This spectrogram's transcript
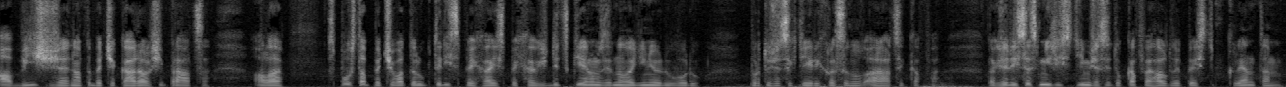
A víš, že na tebe čeká další práce. Ale spousta pečovatelů, kteří spěchají, spěchají vždycky jenom z jednoho jediného důvodu. Protože si chtějí rychle sednout a dát si kafe. Takže když se smíří s tím, že si to kafe halt vypiješ s tím klientem,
